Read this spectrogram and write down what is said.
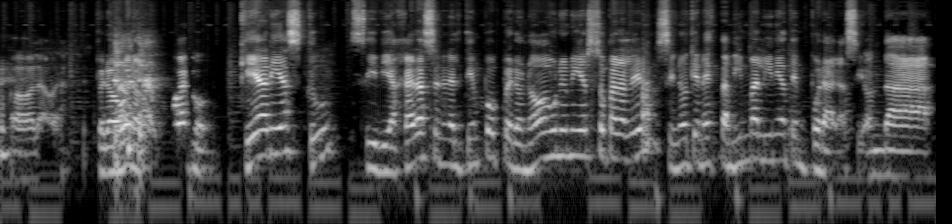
hola, hola. Pero bueno, Paco, ¿qué harías tú si viajaras en el tiempo, pero no a un universo paralelo, sino que en esta misma línea temporal, así, onda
